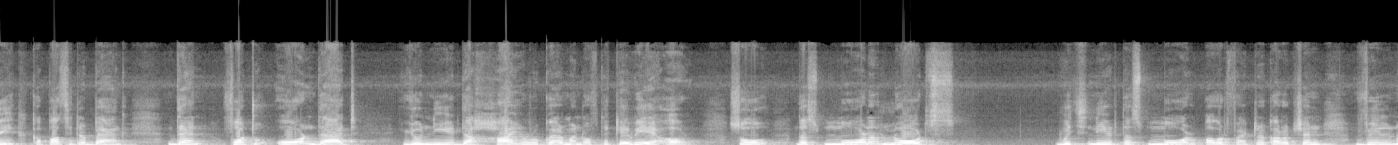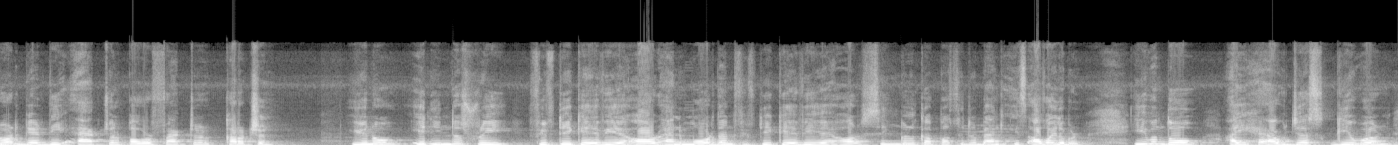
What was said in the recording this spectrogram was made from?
big capacitor bank, then for to on that you need the high requirement of the kVAR. So the smaller loads which need the small power factor correction will not get the actual power factor correction. You know in industry 50 kVAR and more than 50 kVAR single capacitor bank is available. Even though I have just given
